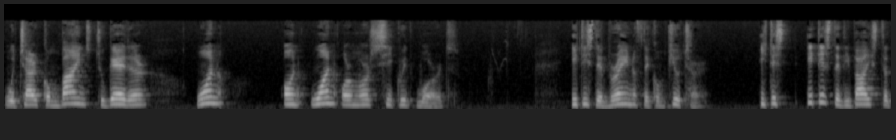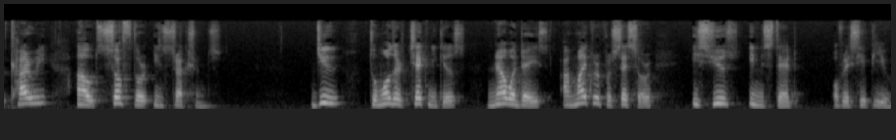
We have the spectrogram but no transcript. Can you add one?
which are combined together one on one or more circuit boards. It is the brain of the computer. It is, it is the device that carries out software instructions. Due to modern techniques, nowadays a microprocessor is used instead of the CPU.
